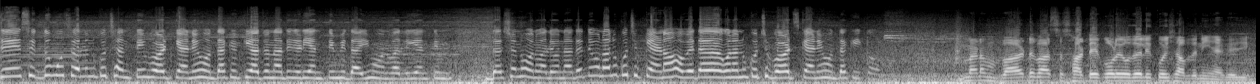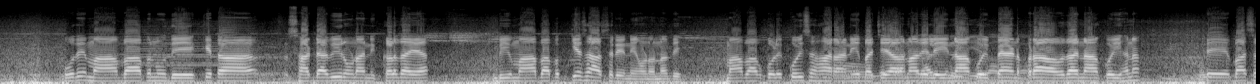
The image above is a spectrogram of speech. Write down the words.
ਜੇ ਸਿੱਧੂ ਮੂਸੇਵਾਲੇ ਨੂੰ ਕੁਝ ਅੰਤਿਮ ਵਰਡ ਕਹਿਣੇ ਹੁੰਦਾ ਕਿਉਂਕਿ ਅੱਜ ਉਹਨਾਂ ਦੀ ਜਿਹੜੀ ਅੰਤਿਮ ਵਿਦਾਈ ਹੋਣ ਵਾਲੀ ਹੈ ਅੰਤਿਮ ਦਰਸ਼ਨ ਹੋਣ ਵਾਲੇ ਉਹਨਾਂ ਦੇ ਤੇ ਉਹਨਾਂ ਨੂੰ ਕੁਝ ਕਹਿਣਾ ਹੋਵੇ ਤਾਂ ਉਹਨਾਂ ਨੂੰ ਕੁਝ ਵਰਡਸ ਕਹਿਣੇ ਹੋਣ ਤਾਂ ਕੀ ਕਹੋਗੇ? ਮੈਡਮ ਵਰਡ ਬਸ ਸਾਡੇ ਕੋਲੇ ਉਹਦੇ ਲਈ ਕੋਈ ਸ਼ਬਦ ਨਹੀਂ ਹੈਗੇ ਜੀ। ਉਹਦੇ ਮਾਂ-ਬਾਪ ਨੂੰ ਦੇਖ ਕੇ ਤਾਂ ਸਾਡਾ ਵੀ ਰੋਣਾ ਨਿਕਲਦਾ ਆ ਵੀ ਮਾਂ-ਬਾਪ ਕਿਸ ਆਸਰੇ ਨੇ ਹੁਣ ਉਹਨਾਂ ਦੇ। ਮਾਂ-ਬਾਪ ਕੋਲੇ ਕੋਈ ਸਹਾਰਾ ਨਹੀਂ ਬਚਿਆ ਉਹਨਾਂ ਦੇ ਲਈ, ਨਾ ਕੋਈ ਭੈਣ ਭਰਾ ਉਹਦਾ, ਨਾ ਕੋਈ, ਹਨਾ? ਤੇ ਬਸ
